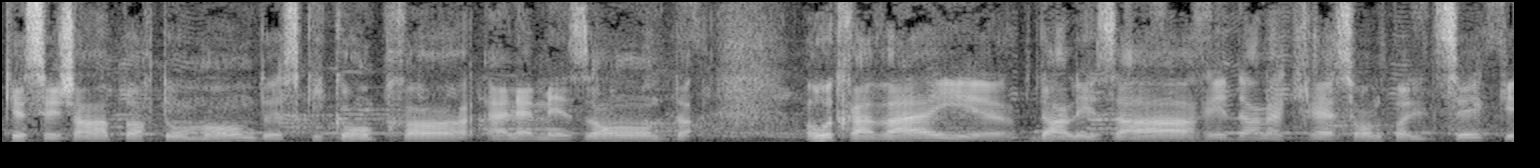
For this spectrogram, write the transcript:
que ces gens apportent au monde, ce qui comprend à la maison, au travail, euh, dans les arts et dans la création de politique,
